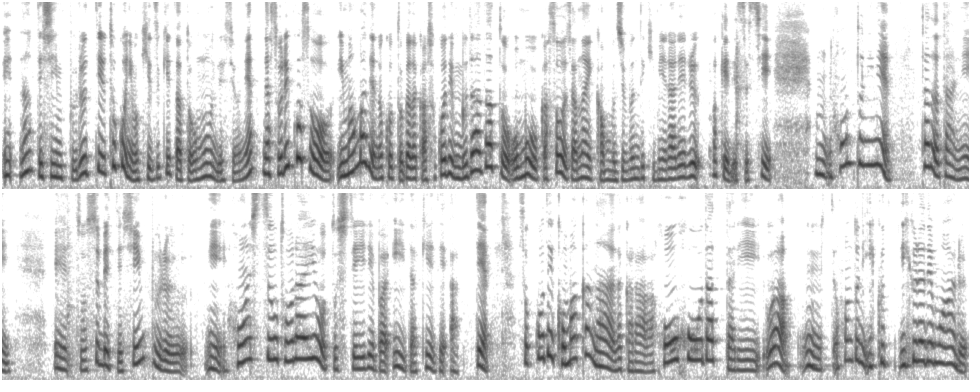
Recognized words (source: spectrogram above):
えなんてシンプルっていうとこにも気づけたと思うんですよね。だそれこそ今までのことがだからそこで無駄だと思うかそうじゃないかも自分で決められるわけですし、うん、本当にねただ単にえーと、全てシンプルに本質を捉えようとしていればいいだけであってそこで細かなだから方法だったりは、うん、本当にいくいくらでもある。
